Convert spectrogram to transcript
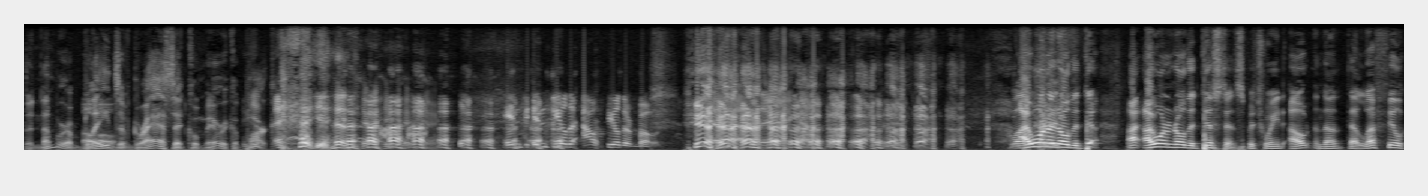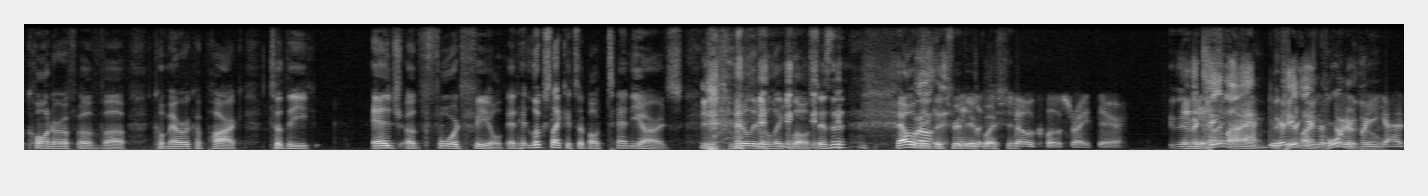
The number of blades of grass at Comerica Park. yeah, there you go. In, infielder, outfielder, both. Yeah, there you go. There you go. Well, I want to know the di- I, I want to know the distance between out in the, the left field corner of, of uh, Comerica Park to the edge of Ford Field. It, it looks like it's about ten yards. It's really really close, isn't it? That would Well, be a good trivia It looks question. so close right there. The, the K line, the Here's K a- line here's a corner, story for you though. guys.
